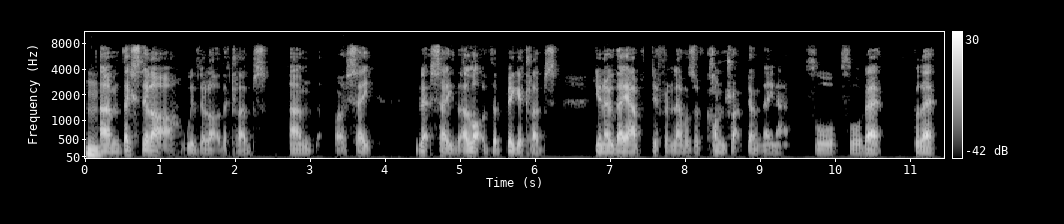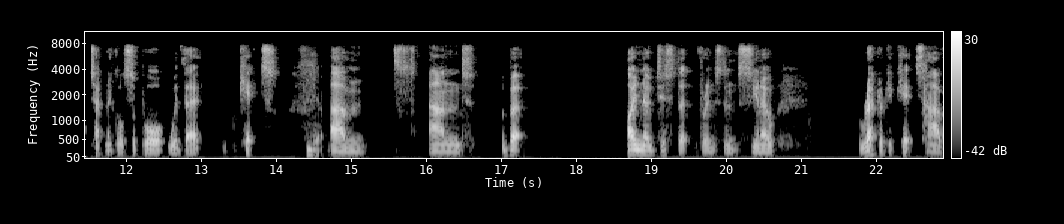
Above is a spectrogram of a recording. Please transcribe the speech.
Hmm. Um, they still are with a lot of the clubs. Um, I say, let's say a lot of the bigger clubs, you know, they have different levels of contract, don't they now, for for their for their technical support with their kits. Yeah. Um, and but I noticed that, for instance, you know, replica kits have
